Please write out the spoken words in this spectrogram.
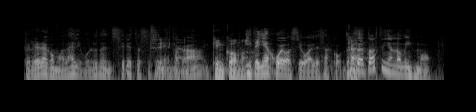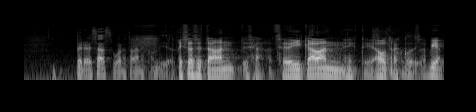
Pero era como, dale, boludo, ¿en serio estás Sí, haciendo esto no, acá? qué incómodo. Y tenía juegos igual esas cosas. Claro. O sea, todas tenían lo mismo. Pero esas, bueno, estaban escondidas. Esas estaban, o sea, se dedicaban este, a otras cosas. Bien.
